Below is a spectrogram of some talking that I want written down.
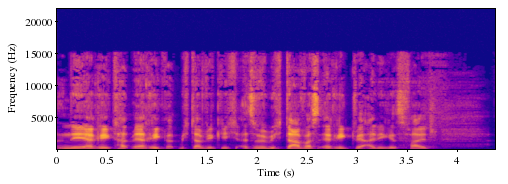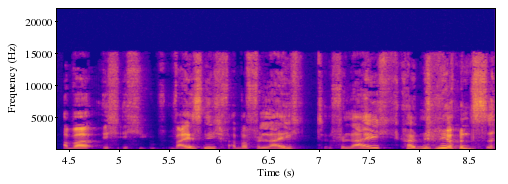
Nee, erregt hat, erregt hat mich da wirklich. Also wenn mich da was erregt, wäre einiges falsch. Aber ich, ich weiß nicht, aber vielleicht, vielleicht könnten wir uns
